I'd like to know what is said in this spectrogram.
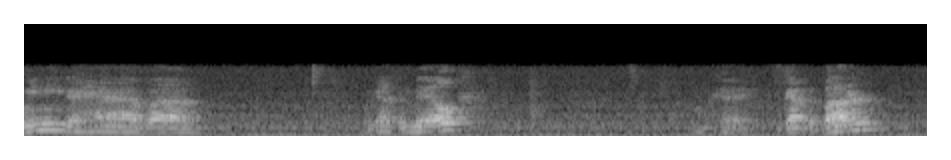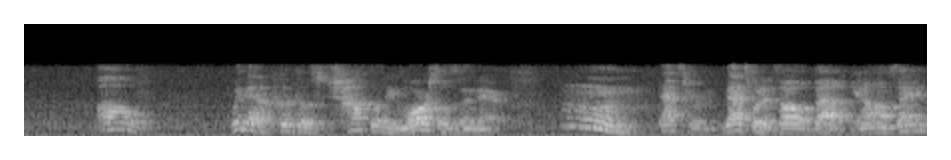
We need to have, uh, we got the milk. Okay. We got the butter. Oh, we got to put those chocolatey morsels in there. Mmm, that's, that's what it's all about. You know what I'm saying?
